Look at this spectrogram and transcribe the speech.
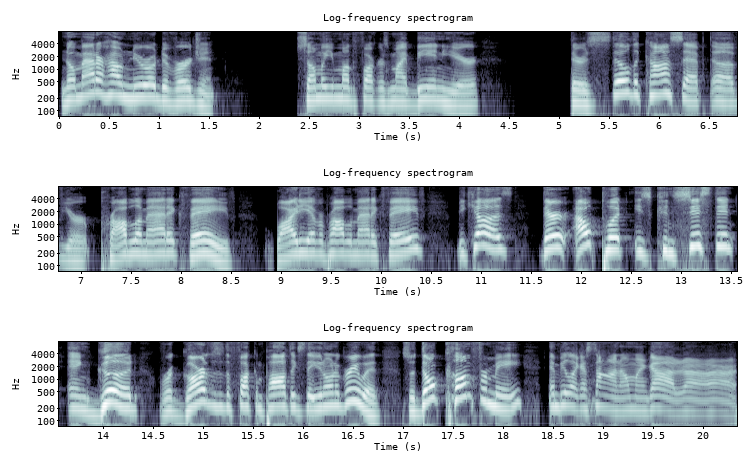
No matter how neurodivergent some of you motherfuckers might be in here, there's still the concept of your problematic fave. Why do you have a problematic fave? Because their output is consistent and good regardless of the fucking politics that you don't agree with. So don't come for me and be like, Hasan, oh my God, ah, ah,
